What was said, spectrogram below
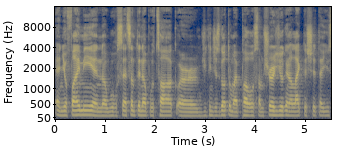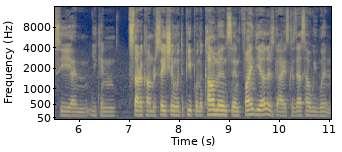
and you'll find me and uh, we'll set something up we'll talk or you can just go through my posts i'm sure you're gonna like the shit that you see and you can start a conversation with the people in the comments and find the others guys because that's how we win.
